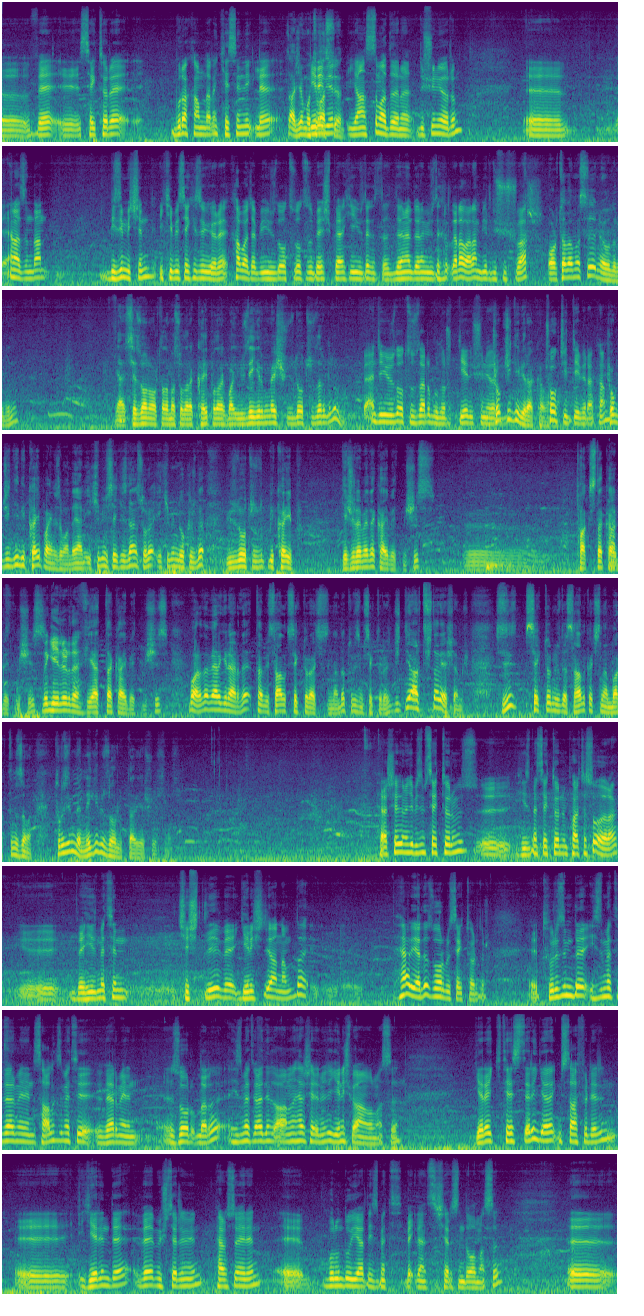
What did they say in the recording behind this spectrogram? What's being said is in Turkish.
ve e, sektöre bu rakamların kesinlikle birebir yansımadığını düşünüyorum. Ee, en azından bizim için 2008'e göre kabaca bir %30-35 belki yüzde dönem dönem %40'lara varan bir düşüş var. Ortalaması ne olur bunun? Yani sezon ortalaması olarak kayıp olarak bak %25, %30'ları bulur mu? Bence %30'ları bulur diye düşünüyorum. Çok ciddi bir rakam. ama. Çok ciddi bir rakam. Çok ciddi bir kayıp aynı zamanda. Yani 2008'den sonra 2009'da %30'luk bir kayıp. Gecelemede kaybetmişiz. Ee, taksta kaybetmişiz. Ve gelir de. Fiyatta kaybetmişiz. Bu arada vergilerde tabii sağlık sektörü açısından da turizm sektörü açısından ciddi artışlar yaşanmış. Sizin sektörünüzde sağlık açısından baktığınız zaman turizmde ne gibi zorluklar yaşıyorsunuz? Her şeyden önce bizim sektörümüz e, hizmet sektörünün parçası olarak e, ve hizmetin çeşitliliği ve genişliği anlamında e, her yerde zor bir sektördür. E, turizmde hizmet vermenin, sağlık hizmeti vermenin e, zorlukları hizmet verdiğiniz alanın her şeyden önce geniş bir alan olması. Gerek testlerin gerek misafirlerin e, yerinde ve müşterinin, personelin e, bulunduğu yerde hizmet beklentisi içerisinde olması.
